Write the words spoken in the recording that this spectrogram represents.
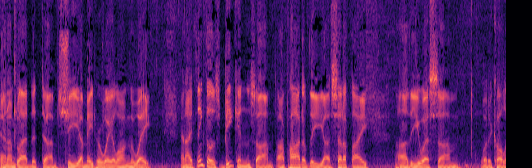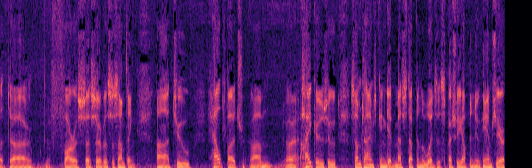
And I'm glad that um, she uh, made her way along the way. And I think those beacons um, are part of the uh, set up by uh, the U.S. Um, what do you call it, uh, Forest Service or something, to help uh, tr- um, uh, hikers who sometimes can get messed up in the woods, especially up in New Hampshire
